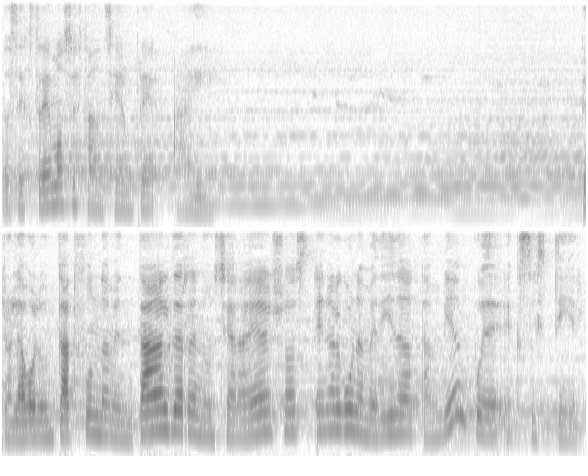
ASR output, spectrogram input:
Los extremos están siempre ahí. Pero la voluntad fundamental de renunciar a ellos en alguna medida también puede existir.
